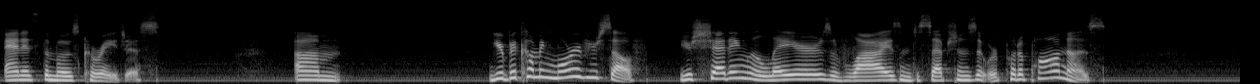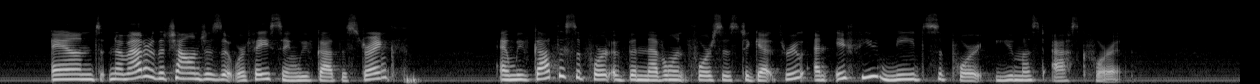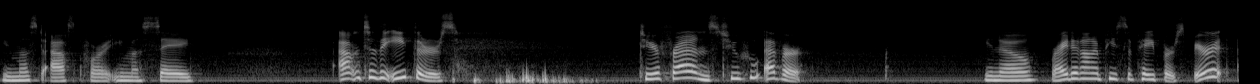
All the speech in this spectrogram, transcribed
and it's the most courageous um, you're becoming more of yourself. You're shedding the layers of lies and deceptions that were put upon us. And no matter the challenges that we're facing, we've got the strength and we've got the support of benevolent forces to get through. And if you need support, you must ask for it. You must ask for it. You must say, out into the ethers to your friends, to whoever. You know, write it on a piece of paper. Spirit,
